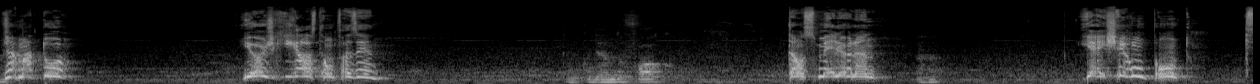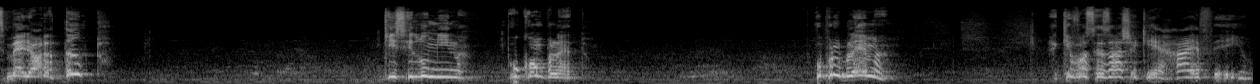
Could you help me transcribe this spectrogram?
já matou. E hoje o que elas estão fazendo? Estão cuidando do foco. Estão se melhorando. E aí chega um ponto que se melhora tanto que se ilumina por completo. O problema é que vocês acham que errar é feio.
